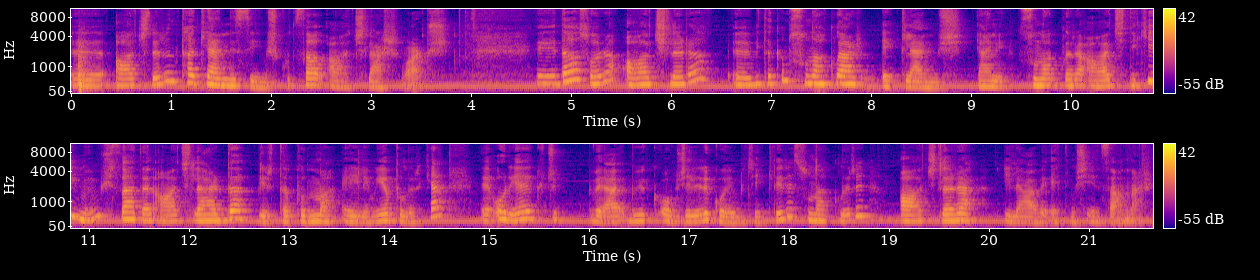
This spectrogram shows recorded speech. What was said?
e, ağaçların ta kendisiymiş. Kutsal ağaçlar varmış. E, daha sonra ağaçlara e, bir takım sunaklar eklenmiş. Yani sunaklara ağaç dikilmemiş. Zaten ağaçlarda bir tapınma eylemi yapılırken e, oraya küçük veya büyük objeleri koyabilecekleri sunakları ağaçlara ilave etmiş insanlar.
